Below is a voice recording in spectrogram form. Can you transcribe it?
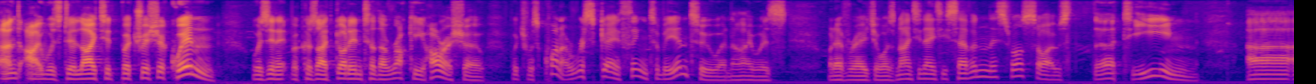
And I was delighted Patricia Quinn was in it because I'd got into the Rocky Horror Show, which was quite a risque thing to be into when I was whatever age I was, 1987 this was, so I was 13. Uh,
